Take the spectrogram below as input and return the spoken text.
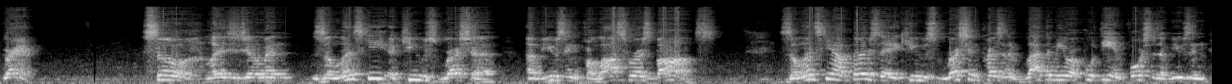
Grand. So, ladies and gentlemen, Zelensky accused Russia of using phosphorus bombs. Zelensky on Thursday accused Russian President Vladimir Putin forces of using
